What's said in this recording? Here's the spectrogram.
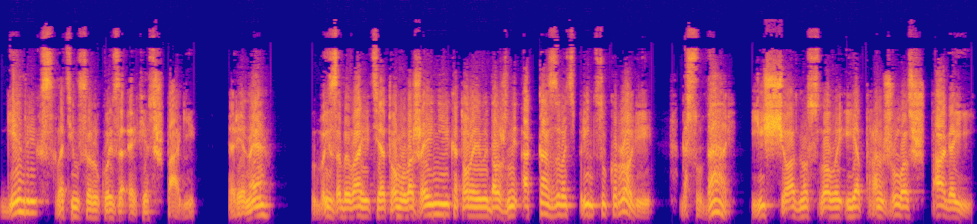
Генрих схватился рукой за эфес шпаги. «Рене, вы забываете о том уважении, которое вы должны оказывать принцу крови. Государь, еще одно слово, и я пронжу вас шпагой!»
